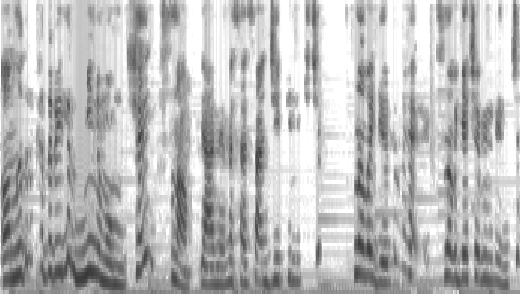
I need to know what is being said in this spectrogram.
Anladığım kadarıyla minimum şey sınav. Yani mesela sen GP'lik için sınava girdin ve sınavı geçebildiğin için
